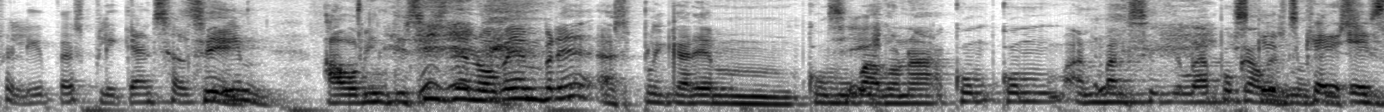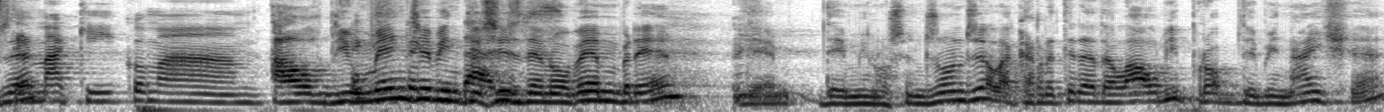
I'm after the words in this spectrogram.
Felip, explica'ns el sí, crim. Sí, el 26 de novembre explicarem com sí. va donar, com, com en van seguir l'època les notícies. Que estem eh? aquí com a... El diumenge 26 de novembre de, de 1911, a la carretera de l'Albi, prop de Benaixa,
